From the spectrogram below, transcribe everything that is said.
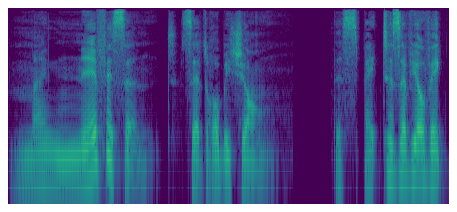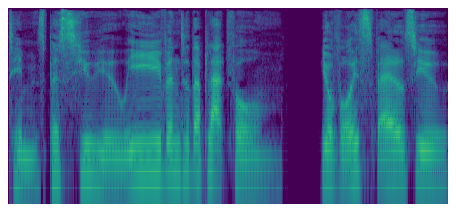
Magnificent, said Robichon. The spectres of your victims pursue you even to the platform. Your voice fails you,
